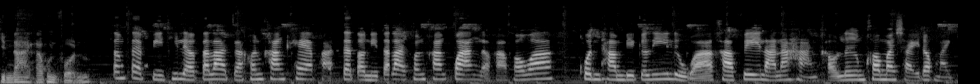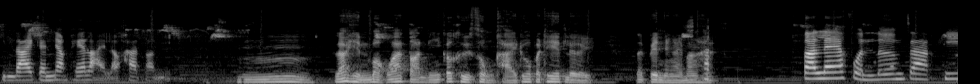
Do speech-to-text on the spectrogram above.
กินได้ครับคุณฝน ตั้งแต่ปีที่แล้วตลาดจะค่อนข้างแคบค่ะแต่ตอนนี้ตลาดค่อนข้างกว้างแล้วค่ะ เพราะว่าคนทำเบเกอรี่หรือว่าคาเฟ่ร้านอาหารเขาเริ่มเข้ามาใช้ดอกไม้กินได้กันอย่างแพร่หลายแล้วค่ะ ตอนนี้ อืมแล้วเห็นบอกว่าตอนนี้ก็คือส่งขายทั่วประเทศเลยแต่เป็นยังไงบ้างฮะตอนแรกฝนเริ่มจากที่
